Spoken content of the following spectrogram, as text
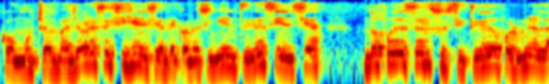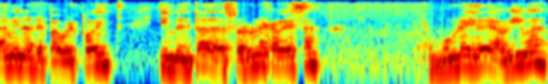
con muchas mayores exigencias de conocimiento y de ciencia, no puede ser sustituido por unas láminas de PowerPoint inventadas por una cabeza como una idea viva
